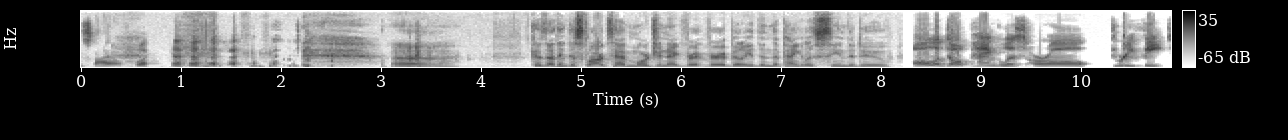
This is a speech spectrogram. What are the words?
Style. What? Uh, because I think the Slargs have more genetic var- variability than the pangolins seem to do. all adult pangolins are all three feet.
